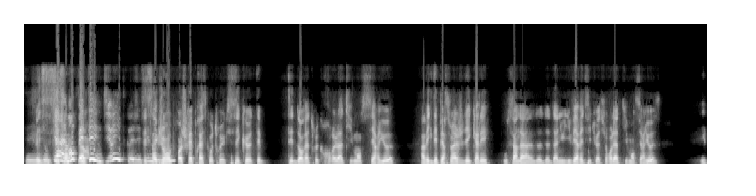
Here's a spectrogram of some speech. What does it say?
c'est- Mais Ils ont ça, carrément pété une durite, quoi. J'ai C'est ça que je reprocherais presque au truc, c'est que t'es es dans un truc relativement sérieux, avec des personnages décalés, au sein d'un univers et de situations relativement sérieuses. Et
